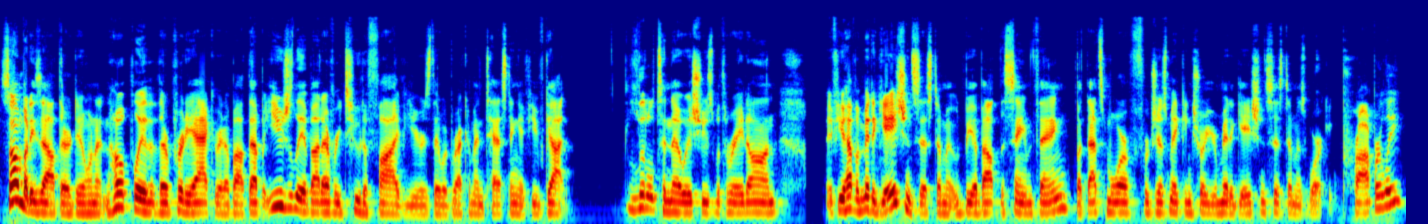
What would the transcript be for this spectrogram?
somebody's out there doing it, and hopefully that they're pretty accurate about that. But usually, about every two to five years, they would recommend testing if you've got little to no issues with radon. If you have a mitigation system, it would be about the same thing, but that's more for just making sure your mitigation system is working properly.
